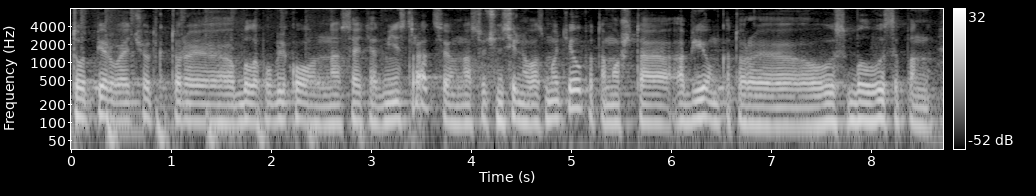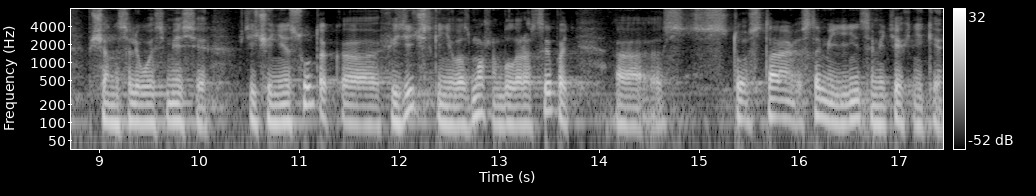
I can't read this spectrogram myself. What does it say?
Тот первый отчет, который был опубликован на сайте администрации, у нас очень сильно возмутил, потому что объем, который был высыпан песчано-солевой смеси в течение суток, э, физически невозможно было рассыпать 100, 100, 100 единицами техники.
